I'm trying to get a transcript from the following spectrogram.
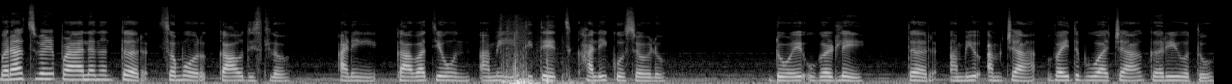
बराच वेळ पळाल्यानंतर समोर गाव दिसलं आणि गावात येऊन आम्ही तिथेच खाली कोसळलो. डोळे उघडले तर आम्ही आमच्या वैदबुवाच्या घरी होतो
